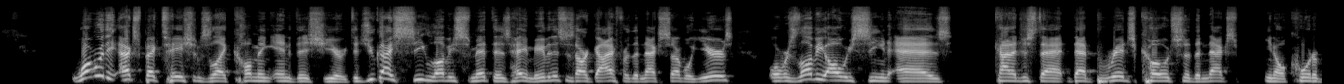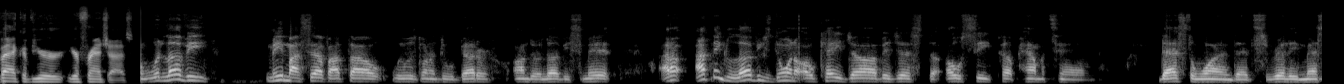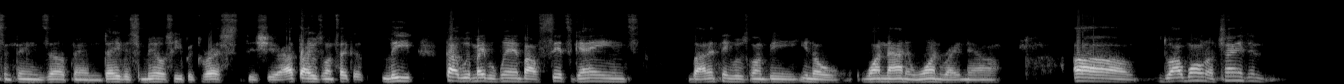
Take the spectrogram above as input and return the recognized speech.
What were the expectations like coming in this year? Did you guys see Lovie Smith as, hey, maybe this is our guy for the next several years? Or was Lovie always seen as kind of just that that bridge coach to the next, you know, quarterback of your your franchise? With Lovie, me myself, I thought we was to do better under Lovie Smith. I don't, I think Lovie's doing an okay job. It's just the OC Pep Hamilton that's the one that's really messing things up. And Davis Mills, he regressed this year. I thought he was going to take a leap. Thought we'd maybe win about six games, but I didn't think it was going to be, you know, one nine and one right now. Uh, do I want a change in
